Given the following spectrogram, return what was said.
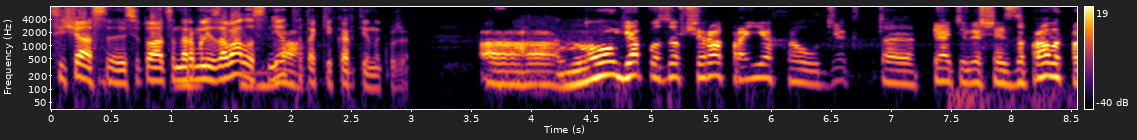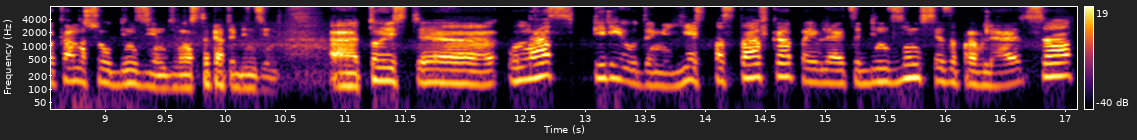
Сейчас э, ситуация нормализовалась, да. нет таких картинок уже? А, ну, я позавчера проехал где-то 5 или 6 заправок, пока нашел бензин, 95-й бензин. А, то есть э, у нас периодами есть поставка, появляется бензин, все заправляются.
